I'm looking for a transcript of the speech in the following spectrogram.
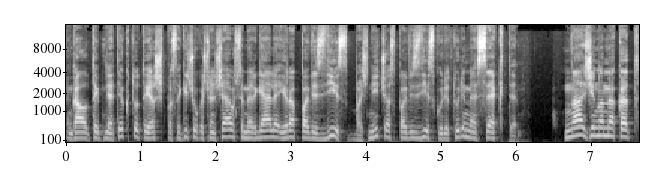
gal taip netiktų, tai aš pasakyčiau, kad švenčiausia mergelė yra pavyzdys, bažnyčios pavyzdys, kurį turime sekti. Na, žinome, kad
